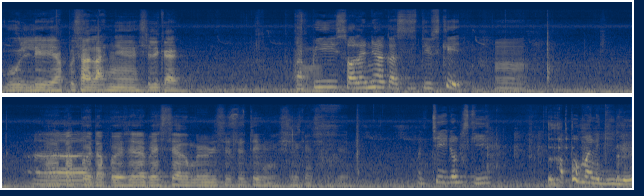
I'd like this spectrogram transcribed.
Boleh, apa salahnya? Silakan. Tapi soalan ni agak sensitif sikit. Ha. Uh, Ah, tak apa, tak apa. Saya dah biasa dengan benda sensitif ni. Silakan, silakan. Encik Domski, apa makna gila?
